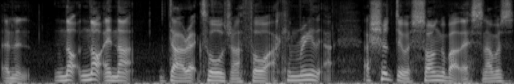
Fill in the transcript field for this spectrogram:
and not not in that direct order. I thought I can really, I should do a song about this. And I was,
